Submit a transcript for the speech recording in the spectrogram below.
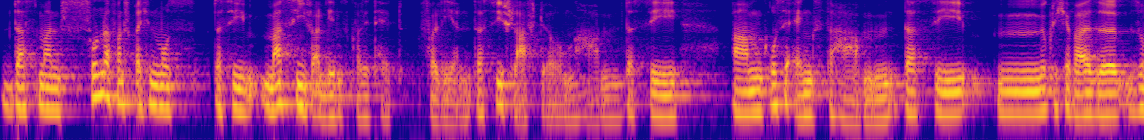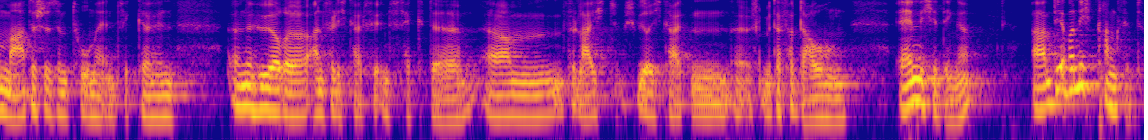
dass man schon davon sprechen muss, dass sie massiv an Lebensqualität verlieren, dass sie Schlafstörungen haben, dass sie ähm, große Ängste haben, dass sie möglicherweise somatische Symptome entwickeln, eine höhere Anfälligkeit für Infekte, ähm, vielleicht Schwierigkeiten äh, mit der Verdauung, ähnliche Dinge, äh, die aber nicht krank sind.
